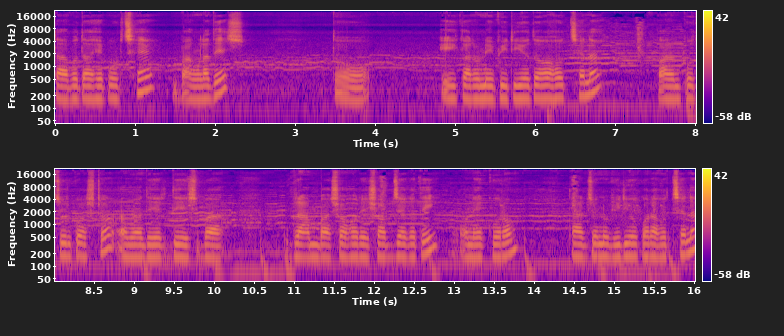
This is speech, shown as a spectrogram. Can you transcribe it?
দাবদাহে পড়ছে বাংলাদেশ। তো এই কারণে ভিডিও দেওয়া হচ্ছে না, কারণ প্রচুর কষ্ট। আমাদের দেশ বা গ্রাম বা শহরে সব জায়গাতেই অনেক গরম। তার জন্য ভিডিও করা হচ্ছে না,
